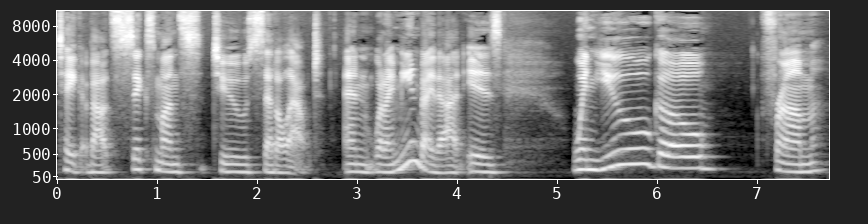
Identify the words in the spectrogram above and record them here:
take about six months to settle out. And what I mean by that is when you go from,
